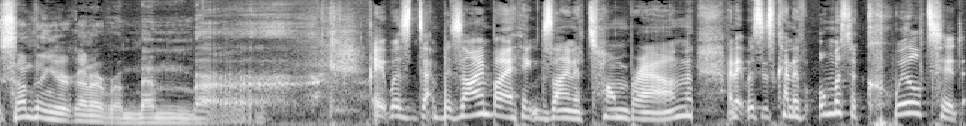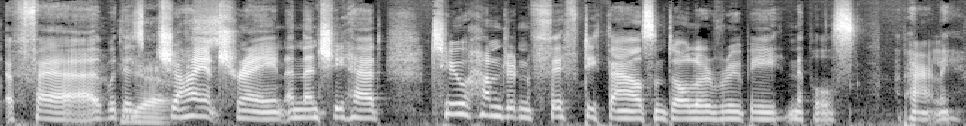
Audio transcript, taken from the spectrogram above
something you're going to remember. It was designed by, I think, designer Thom Browne, and it was this kind of almost a quilted affair with this Yes. giant train, and then she had two hundred and fifty thousand dollar ruby nipples. Apparently,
